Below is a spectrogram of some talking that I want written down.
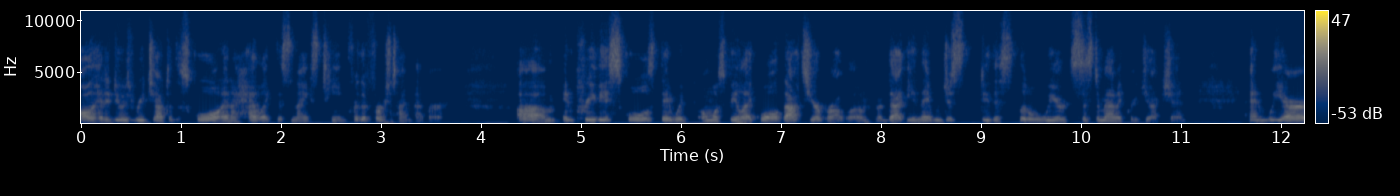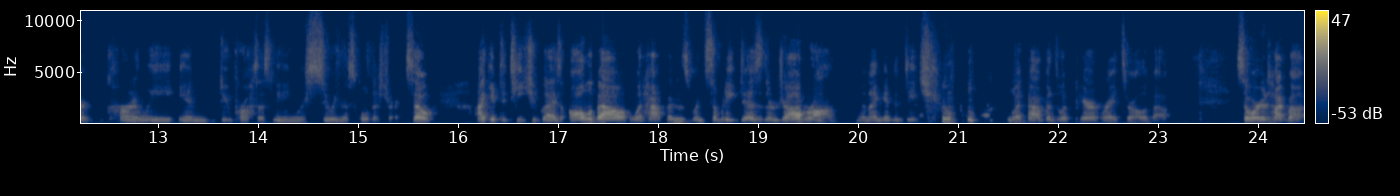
all I had to do was reach out to the school, and I had like this nice team for the first time ever. Um, in previous schools, they would almost be like, "Well, that's your problem," that, and they would just do this little weird systematic rejection and we are currently in due process, meaning we're suing the school district. So I get to teach you guys all about what happens when somebody does their job wrong, and I get to teach you what happens, what parent rights are all about. So we're going to talk about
